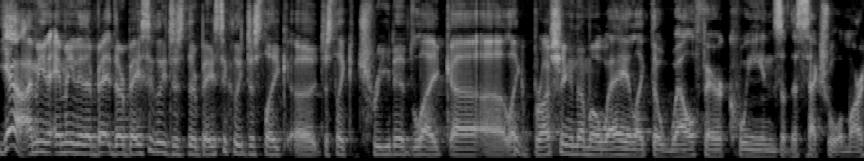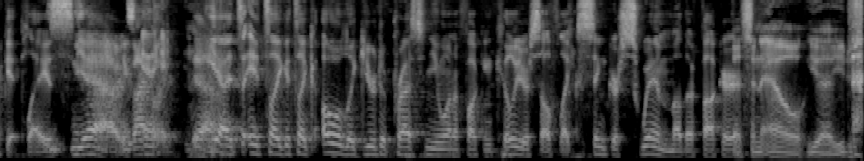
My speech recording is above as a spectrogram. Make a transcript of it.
yeah i mean i mean they're ba- they're basically just they're basically just like uh just like treated like uh, uh like brushing them away like the welfare queens of the sexual marketplace Yeah, exactly. yeah. Yeah. it's it's like it's like oh like you're depressed and you want to fucking kill yourself like sink or swim motherfucker That's an L. Yeah, you just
